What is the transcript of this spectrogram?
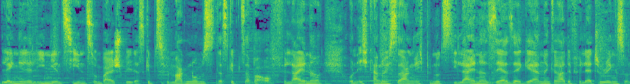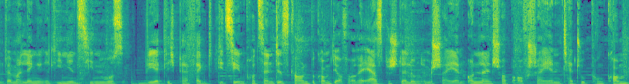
längere Linien ziehen zum Beispiel. Das gibt's für Magnums, das gibt's aber auch für Liner. Und ich kann euch sagen, ich benutze die Liner sehr, sehr gerne, gerade für Letterings und wenn man längere Linien ziehen muss, wirklich perfekt. Die 10% Discount bekommt ihr auf eure Erstbestellung im Cheyenne Online Shop auf cheyennetattoo.com.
